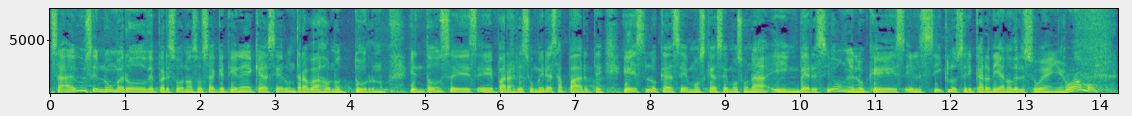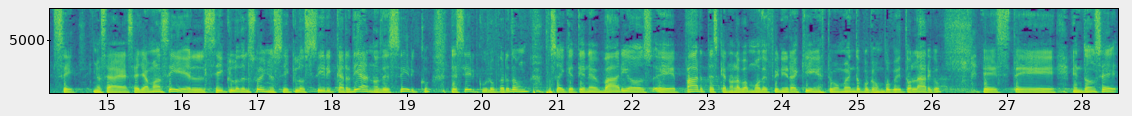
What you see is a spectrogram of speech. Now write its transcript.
o sea, hay un sinnúmero de personas, o sea, que tienen que hacer un trabajo nocturno. Y entonces, para resumir esa parte, es lo que hacemos, que hacemos una inversión en lo que es el ciclo circadiano del sueño. ¿Cómo? Sí, o sea, se llama así el ciclo del sueño, ciclo circadiano de circo, de círculo, perdón. O sea, que tiene varias eh, partes que no la vamos a definir aquí en este momento porque es un poquito largo. Este, entonces,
